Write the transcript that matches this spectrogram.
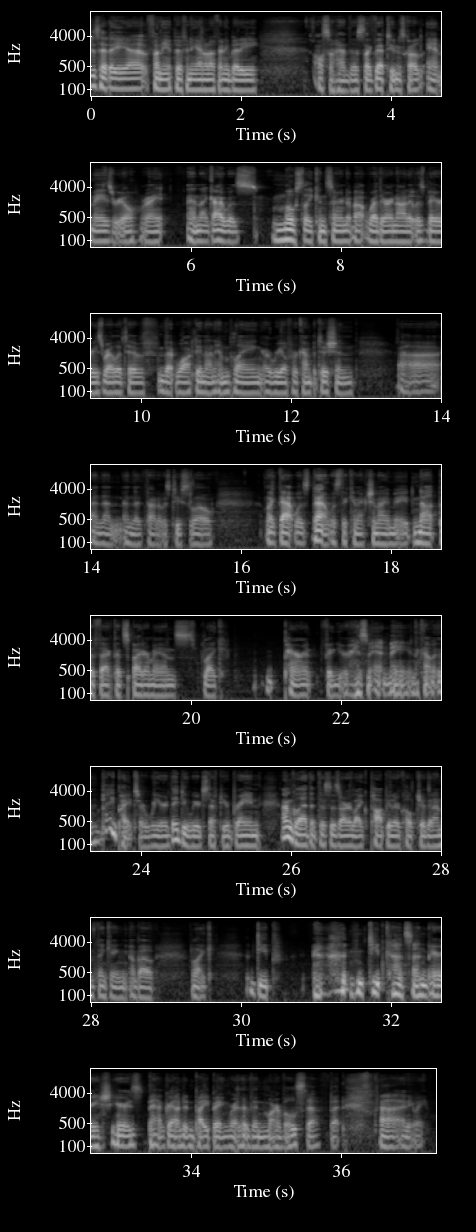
just had a uh, funny epiphany. I don't know if anybody also had this. Like that tune is called Aunt May's Reel, right? And like I was mostly concerned about whether or not it was Barry's relative that walked in on him playing a reel for competition, uh, and then and they thought it was too slow. Like that was that was the connection I made, not the fact that Spider Man's like parent figure is Aunt May in the comic. Bagpipes are weird. They do weird stuff to your brain. I'm glad that this is our like popular culture that I'm thinking about, like deep deep cuts on Barry Shears' background in piping rather than Marvel stuff. But uh, anyway,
